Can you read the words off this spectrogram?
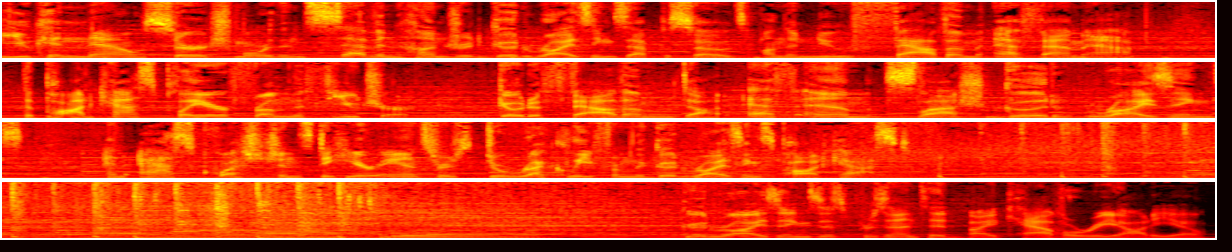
You can now search more than 700 Good Risings episodes on the new Fathom FM app, the podcast player from the future. Go to fathom.fm slash good risings and ask questions to hear answers directly from the Good Risings podcast. Good Risings is presented by Cavalry Audio.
